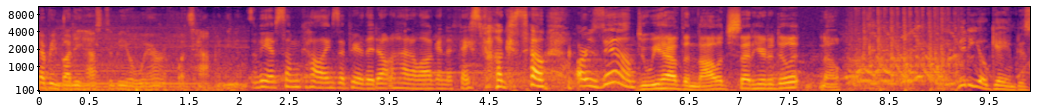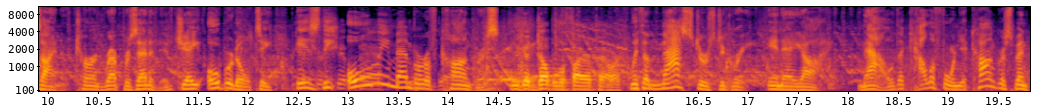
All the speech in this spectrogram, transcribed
everybody has to be aware of what's happening. We have some colleagues up here that don't know how to log into Facebook, so or Zoom. Do we have the knowledge set here to do it? No. Video game designer turned representative Jay Obernolte is the only member of Congress You could double the firepower. with a master's degree in AI. Now, the California congressman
